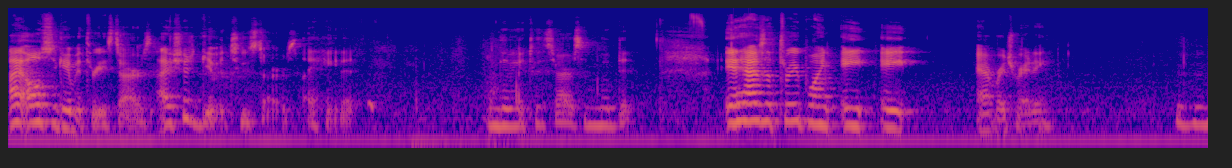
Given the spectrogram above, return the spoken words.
I also gave it three stars. I should give it two stars. I hate it. I'm giving it two stars and moved it. It has a 3.88 average rating. Mm-hmm.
